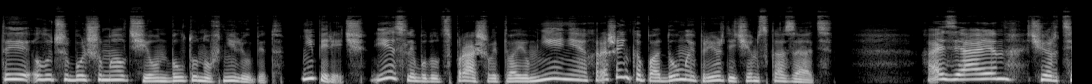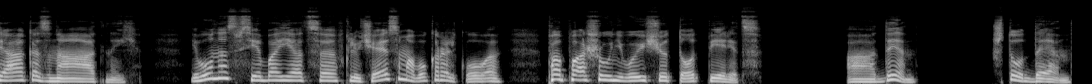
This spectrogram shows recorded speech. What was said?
Ты лучше больше молчи, он болтунов не любит. Не перечь. Если будут спрашивать твое мнение, хорошенько подумай, прежде чем сказать. Хозяин чертяка знатный. Его у нас все боятся, включая самого Королькова. Папаша у него еще тот перец. А Дэн? Что Дэн?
